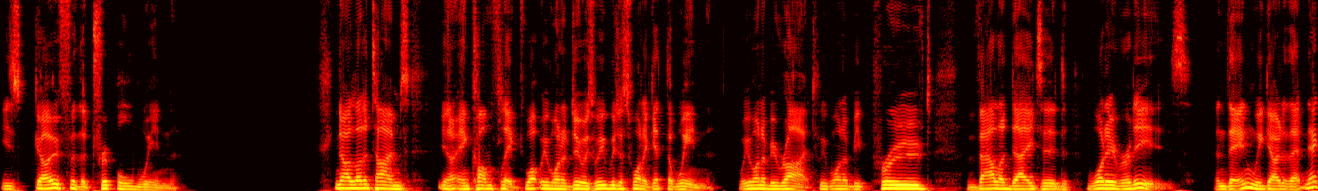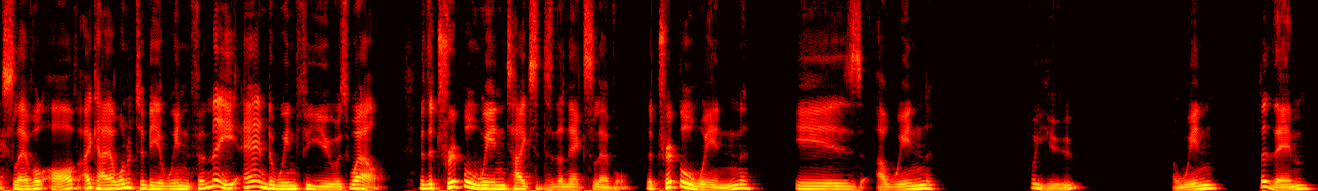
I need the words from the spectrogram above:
is go for the triple win. You know, a lot of times, you know, in conflict, what we want to do is we just want to get the win. We want to be right. We want to be proved, validated, whatever it is. And then we go to that next level of, okay, I want it to be a win for me and a win for you as well. But the triple win takes it to the next level. The triple win is a win for you, a win for them,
